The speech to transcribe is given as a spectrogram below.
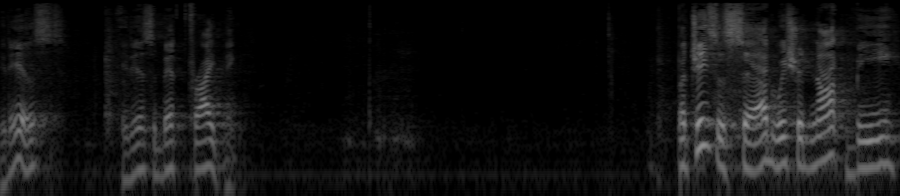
It is. It is a bit frightening. But Jesus said we should not be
